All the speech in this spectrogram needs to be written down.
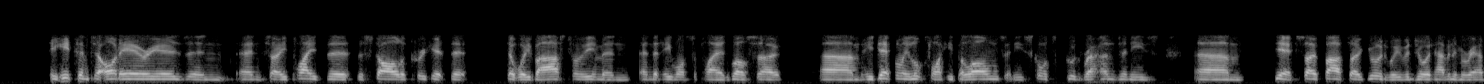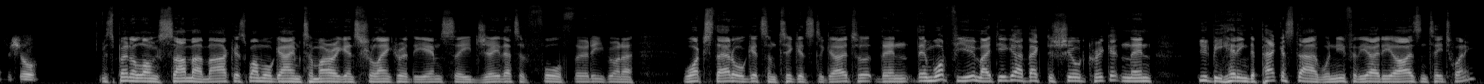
he hits them to odd areas, and, and so he plays the, the style of cricket that, that we've asked of him and, and that he wants to play as well. So um, he definitely looks like he belongs, and he's scored good runs, and he's um, yeah, so far so good. We've enjoyed having him around for sure. It's been a long summer, Marcus. One more game tomorrow against Sri Lanka at the MCG. That's at four thirty. If you want to watch that or get some tickets to go to it, then then what for you, mate? Do you go back to Shield cricket and then you'd be heading to Pakistan, wouldn't you, for the ODIs and T20?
